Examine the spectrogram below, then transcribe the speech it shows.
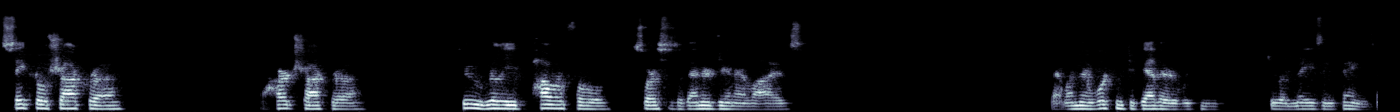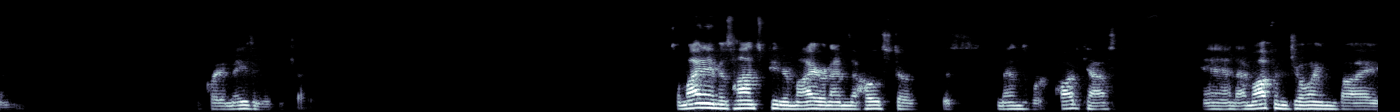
sacral chakra, the heart chakra, two really powerful sources of energy in our lives. That when they're working together, we can do amazing things and quite amazing with each other. So my name is Hans Peter Meyer, and I'm the host of this Men's Work podcast. And I'm often joined by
